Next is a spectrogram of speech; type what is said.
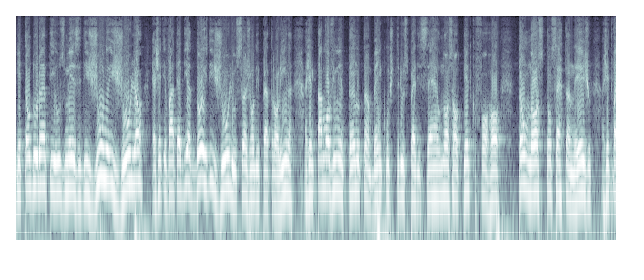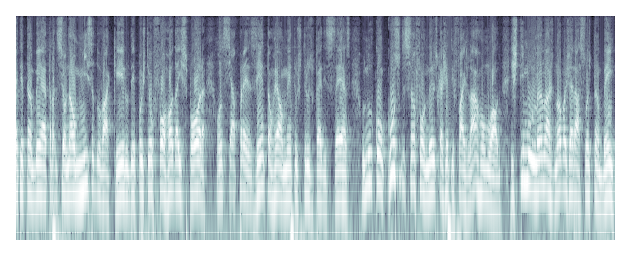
Então, durante os meses de junho e julho, que a gente vai até dia 2 de julho, o São João de Petrolina, a gente está movimentando também com os trios pé de serra, o nosso autêntico forró tão nosso, tão sertanejo. A gente vai ter também a tradicional Missa do Vaqueiro, depois tem o Forró da Espora, onde se apresentam realmente os trios pé de serras. No concurso de sanfoneiros que a gente faz lá, Romualdo, estimulando as novas gerações também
